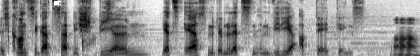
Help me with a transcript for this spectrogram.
ich konnte es die ganze Zeit nicht spielen. Jetzt erst mit dem letzten Nvidia-Update ging's. Ah.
